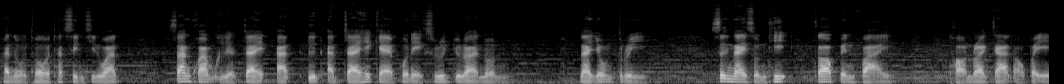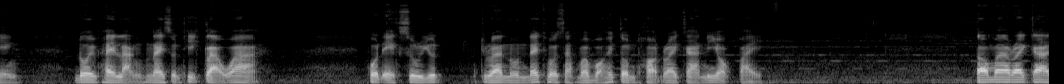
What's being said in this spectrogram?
พันตำรวจโททักษิณชินวัตร สร้างความอึดอัดใจอัดอึดอัดใจให้แก่พลเอกสุรยุจุลานนท์นายมตรี ซึ่งนายสนธิก็เป็นฝ่ายถอนรายการออกไปเอง โดยภายหลังนายสนธิกล่าวว่าพลเอกสุรยุทธ์จุลานนท์ได้โทรศัพท์มาบอกให้ตนถอดรายการนี้ออกไป ต่อมารายการ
